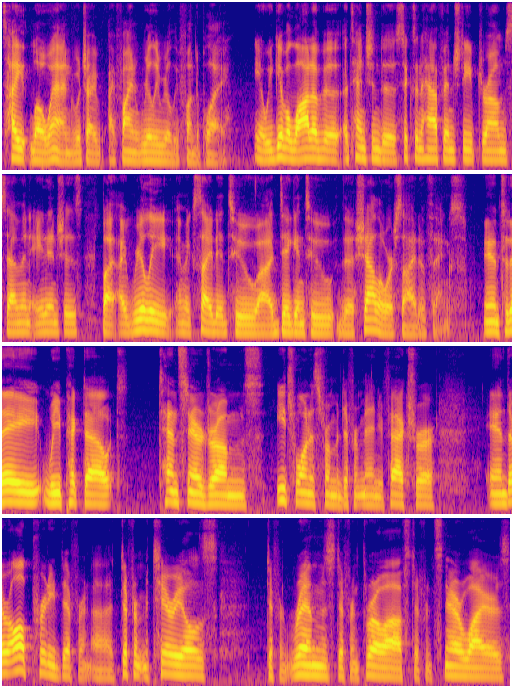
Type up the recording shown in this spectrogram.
tight low end, which I, I find really, really fun to play you know, we give a lot of uh, attention to six and a half inch deep drums, seven, eight inches, but I really am excited to uh, dig into the shallower side of things. And today we picked out 10 snare drums. Each one is from a different manufacturer, and they're all pretty different. Uh, different materials, different rims, different throw offs, different snare wires,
